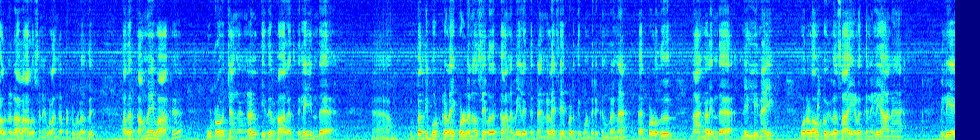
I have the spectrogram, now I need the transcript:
ஆளுநரால் ஆலோசனை வழங்கப்பட்டுள்ளது. அதற்கு அமைவாக சங்கங்கள் எதிர்காலத்திலே இந்த உற்பத்தி பொருட்களை கொள்வனவு செய்வதற்கான வேலை திட்டங்களை செயற்படுத்தி கொண்டிருக்கின்றன. தற்பொழுது நாங்கள் இந்த நெல்லினை ஓரளவுக்கு விவசாயிகளுக்கு நிலையான விலையை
